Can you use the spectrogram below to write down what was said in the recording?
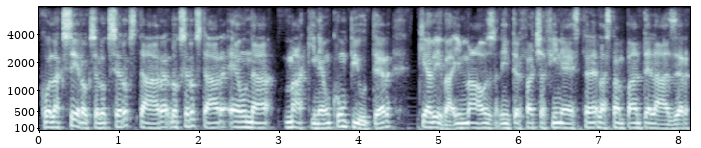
con la Xerox e lo Xerox Star, lo Xerox Star è una macchina, è un computer che aveva il mouse, l'interfaccia finestre, la stampante laser,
